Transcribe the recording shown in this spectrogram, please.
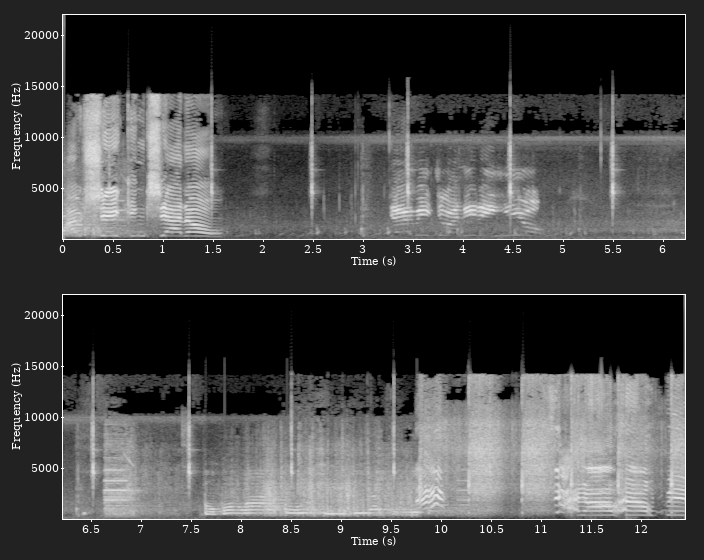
I'm shaking, Shadow. Yeah, me too. I need a heal. Ah! Shadow, help me!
